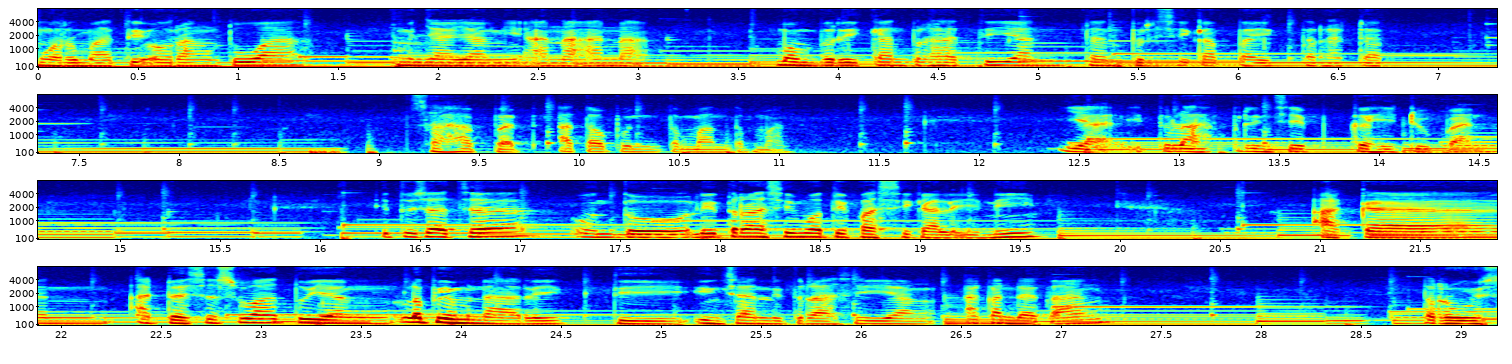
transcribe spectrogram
Menghormati orang tua, menyayangi anak-anak, memberikan perhatian dan bersikap baik terhadap sahabat ataupun teman-teman. Ya, itulah prinsip kehidupan. Itu saja untuk literasi motivasi kali ini. akan ada sesuatu yang lebih menarik di insan literasi yang akan datang. Terus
